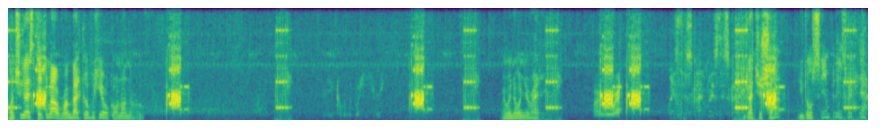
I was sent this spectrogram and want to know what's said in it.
Once you guys take him out, run back over here. We're going on the roof. Let me know when you're ready. Where's this guy? Where's this guy? You got your shot? You don't see him, but he's right there.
